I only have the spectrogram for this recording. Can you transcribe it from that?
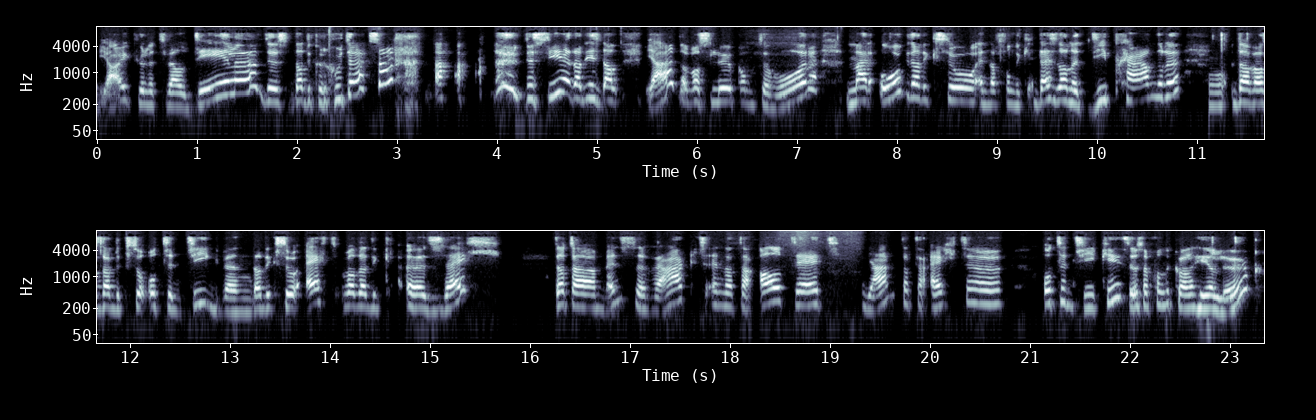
ja, ik wil het wel delen, dus dat ik er goed uitzag. dus zie je, dat is dan, ja, dat was leuk om te horen. Maar ook dat ik zo, en dat vond ik, dat is dan het diepgaandere, dat was dat ik zo authentiek ben. Dat ik zo echt, wat dat ik uh, zeg, dat dat mensen raakt en dat dat altijd, ja, dat dat echt authentiek is. Dus dat vond ik wel heel leuk.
